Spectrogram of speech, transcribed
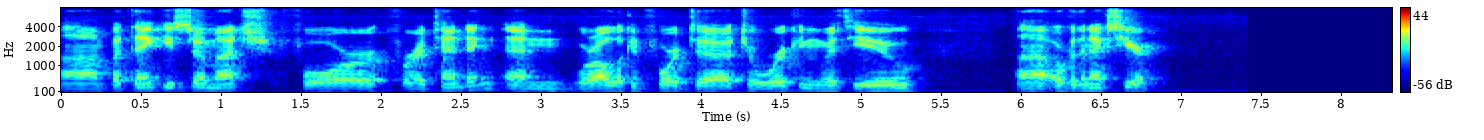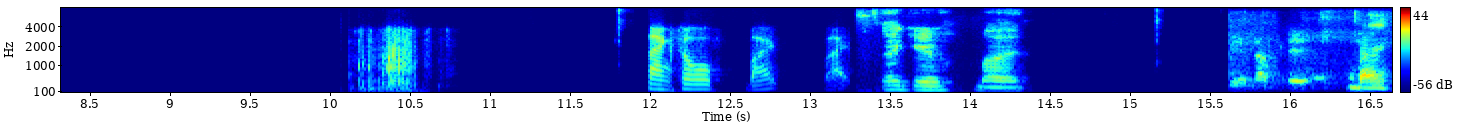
Um, but thank you so much for for attending, and we're all looking forward to to working with you uh, over the next year. Thanks all. Bye. Bye. Thank you. Bye. Bye.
